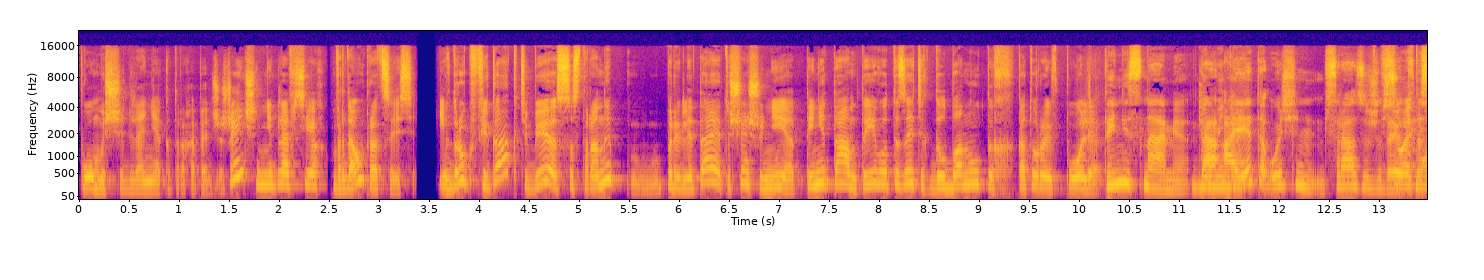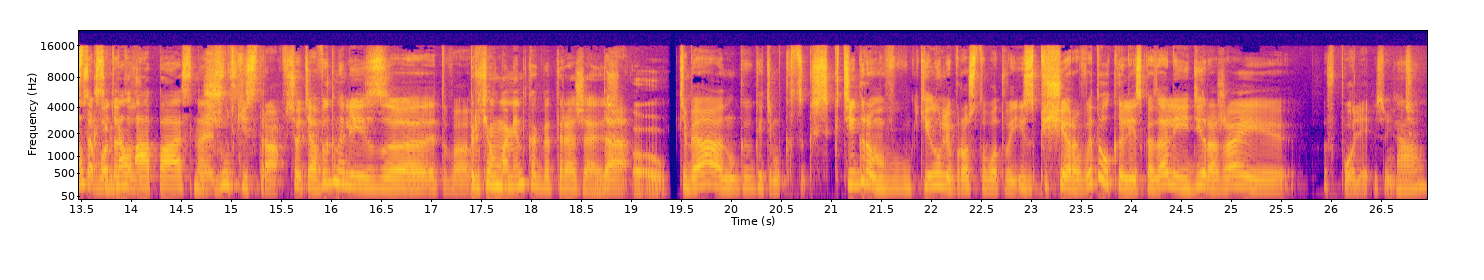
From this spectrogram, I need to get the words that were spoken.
помощи для некоторых, опять же, женщин, не для всех, в родовом процессе. И вдруг фигак тебе со стороны прилетает ощущение, что нет, ты не там, ты вот из этих долбанутых, которые в поле. Ты не с нами, Для да, меня а это- очень сразу же Всё дает это мозг вот сигнал это опасность. Жуткий страх. Все, тебя выгнали из э, этого. Причем в момент, когда ты рожаешь. Да. Оу. Тебя ну, к этим к, к- к тиграм кинули просто вот из пещеры вытолкали и сказали, иди рожай в поле, извините. Да.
